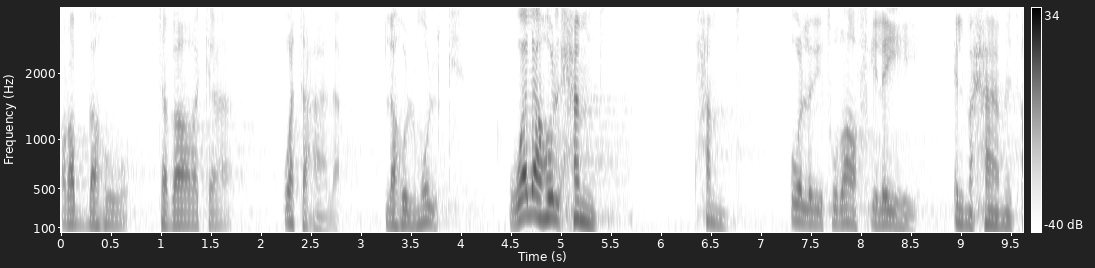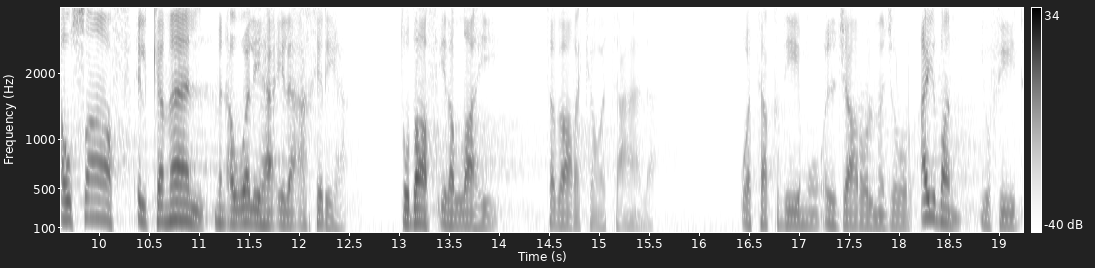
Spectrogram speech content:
ربه تبارك وتعالى. له الملك وله الحمد. الحمد هو الذي تضاف إليه المحامد اوصاف الكمال من أولها إلى آخرها. تضاف إلى الله تبارك وتعالى. وتقديم الجار والمجرور أيضا يفيد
